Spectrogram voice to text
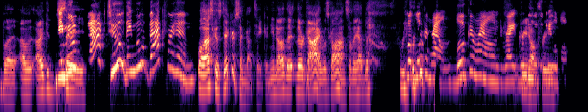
But I I could They say moved back too. They moved back for him. well that's because Dickerson got taken. You know their their guy was gone, so they had to. But look around, look around, right? Creed Humphrey, available.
